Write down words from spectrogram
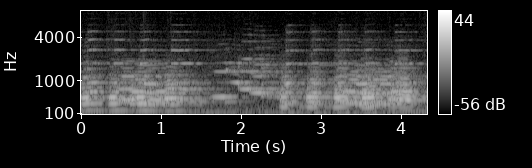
Thank you.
